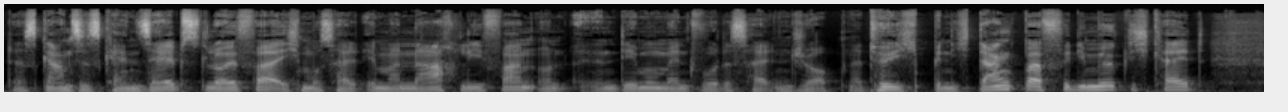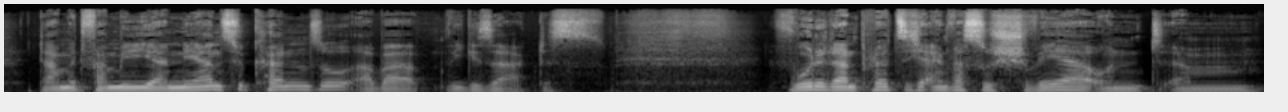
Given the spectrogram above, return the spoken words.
das Ganze ist kein Selbstläufer. Ich muss halt immer nachliefern und in dem Moment wurde es halt ein Job. Natürlich bin ich dankbar für die Möglichkeit, damit Familie ernähren zu können, so, aber wie gesagt, es wurde dann plötzlich einfach so schwer und ähm,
